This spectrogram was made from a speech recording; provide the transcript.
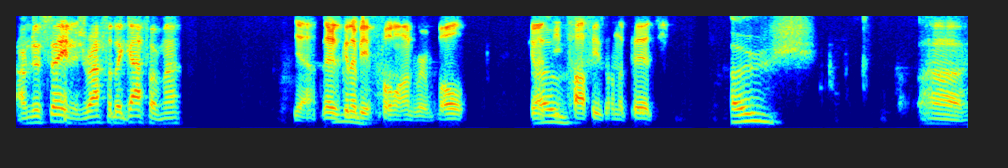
I'm just saying it's Rafa the Gaffer, man. Yeah, there's going to be a full on revolt. Going to Oh. see toffees on the pitch. oh Uh,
